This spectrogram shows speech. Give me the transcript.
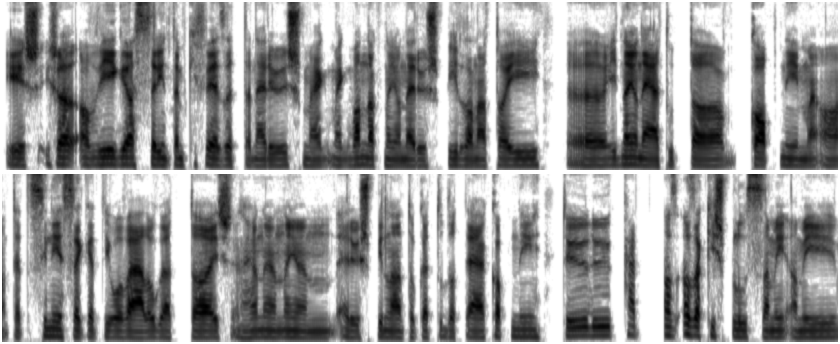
és, és a, a vége az szerintem kifejezetten erős, meg, meg vannak nagyon erős pillanatai, így nagyon el tudta kapni, a, tehát a színészeket jól válogatta, és nagyon, nagyon erős pillanatokat tudott elkapni tőlük. Hát az, az a kis plusz, ami, ami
